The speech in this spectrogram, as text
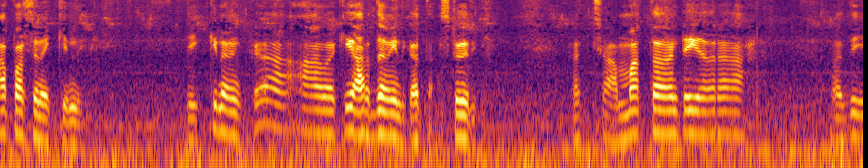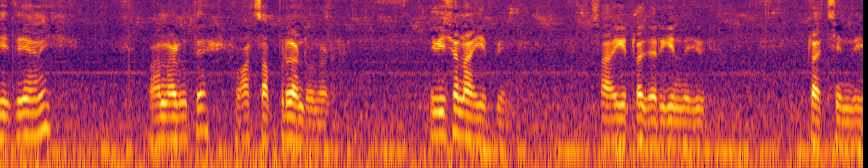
ఆ పర్సన్ ఎక్కింది. ఎక్కినాక ఆమెకి అర్థమైంది కథ స్టోరీ. అచ్చా అమ్మ అత్త అంటే కదరా అది ఇది అని వాడిని అడిగితే వాట్సప్పుడు అంటున్నాడు. ఈ విషయం నాకు చెప్పింది. సాయి ఇట్లా జరిగింది ఇట్లా వచ్చింది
